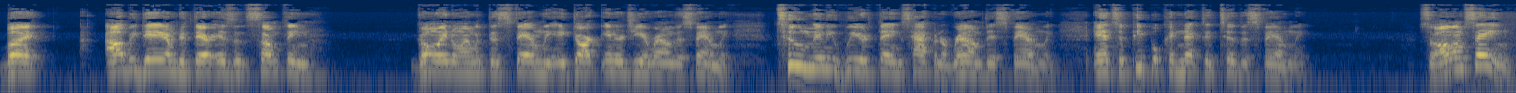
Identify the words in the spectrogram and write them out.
But I'll be damned if there isn't something going on with this family, a dark energy around this family. Too many weird things happen around this family and to people connected to this family. So all I'm saying,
